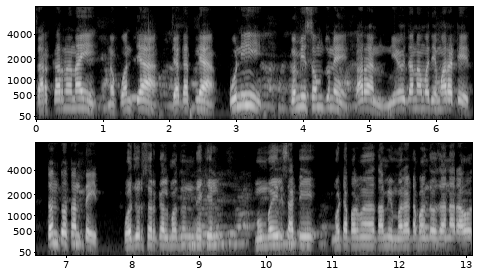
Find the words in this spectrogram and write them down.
सरकारनं नाही न कोणत्या जगातल्या कोणीही कमी समजू नये. कारण नियोजनामध्ये मराठे तंतोतंत आहेत. वजूर सर्कल मधून देखील मुंबईसाठी मोठ्या प्रमाणात आम्ही मराठा बांधव जाणार आहोत.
